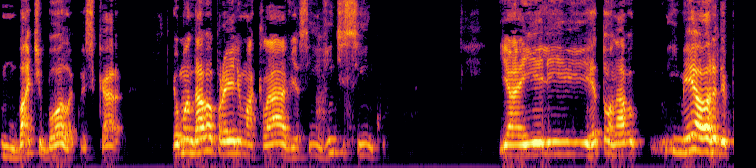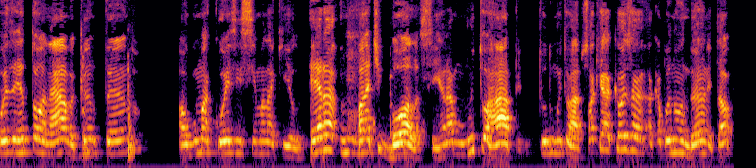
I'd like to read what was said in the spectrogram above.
um bate-bola com esse cara. Eu mandava para ele uma clave, assim, 25. E aí ele retornava, e meia hora depois ele retornava cantando alguma coisa em cima daquilo. Era um bate-bola, assim, era muito rápido, tudo muito rápido. Só que a coisa acabou não andando e tal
